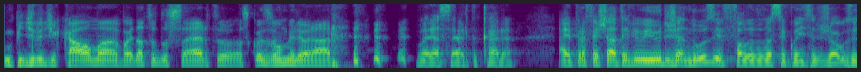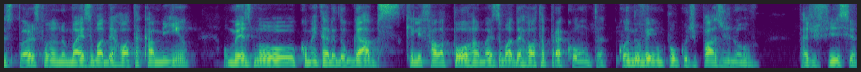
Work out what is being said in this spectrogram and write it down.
um pedido de calma, vai dar tudo certo, as coisas vão melhorar. Vai dar certo, cara. Aí, para fechar, teve o Yuri Januzzi falando da sequência de jogos do Spurs, falando mais uma derrota a caminho. O mesmo comentário do Gabs, que ele fala, porra, mais uma derrota para conta. Quando vem um pouco de paz de novo? Tá difícil.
